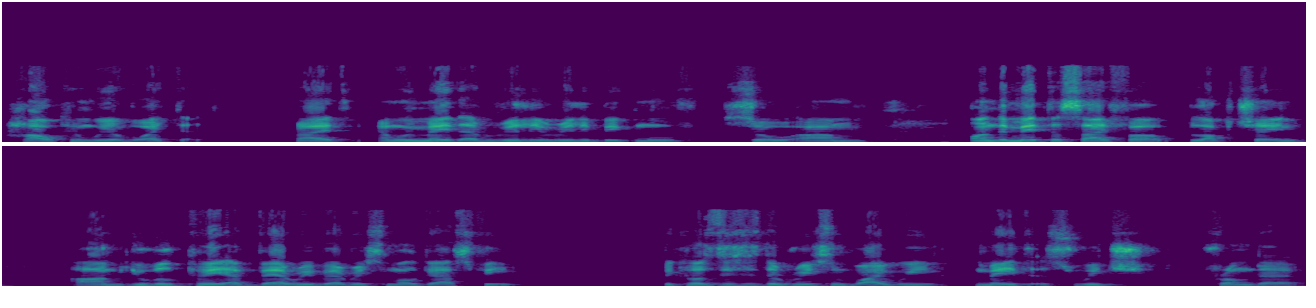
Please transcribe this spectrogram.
how can we avoid that right? And we made a really really big move. So um on the MetaCypher blockchain um you will pay a very very small gas fee because this is the reason why we made a switch from the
